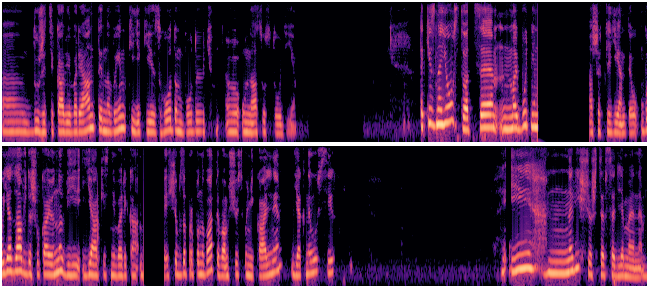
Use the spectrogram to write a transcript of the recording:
Е, Дуже цікаві варіанти, новинки, які згодом будуть е, у нас у студії. Такі знайомства це майбутні наших клієнтів, бо я завжди шукаю нові, якісні варіка- щоб запропонувати вам щось унікальне, як не у всіх. І навіщо ж це все для мене?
